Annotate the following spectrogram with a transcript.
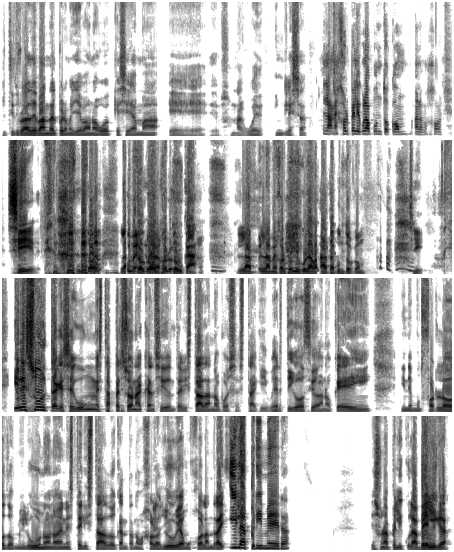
El titular de Vandal, pero me lleva a una web que se llama, eh, una web inglesa. La mejor película.com, a lo mejor. Sí, punto, La, punto com, la mejor, punto UK. la- la mejor película barata.com. Sí. Y resulta que según estas personas que han sido entrevistadas, ¿no? Pues está aquí Vértigo, Ciudadano Kane, In the Mood for Love 2001, ¿no? En este listado, Cantando bajo la lluvia, Mulholland Drive. Y la primera es una película belga,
